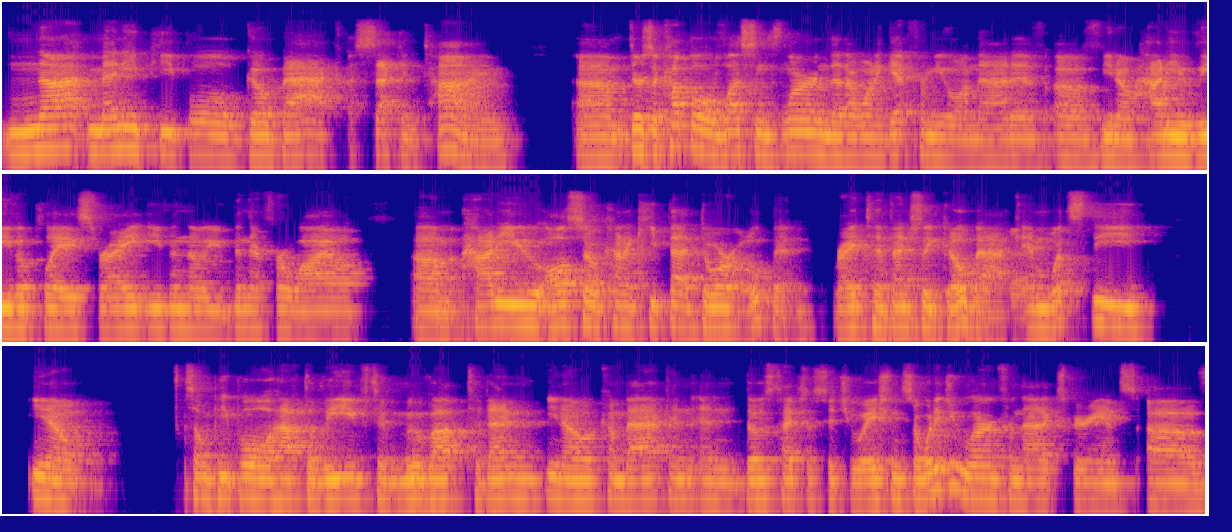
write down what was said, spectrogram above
not many people go back a second time. Um, there's a couple of lessons learned that I want to get from you on that of, of, you know, how do you leave a place, right? Even though you've been there for a while, um, how do you also kind of keep that door open, right? To eventually go back. And what's the, you know, some people have to leave to move up to then, you know, come back and, and those types of situations. So what did you learn from that experience of,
